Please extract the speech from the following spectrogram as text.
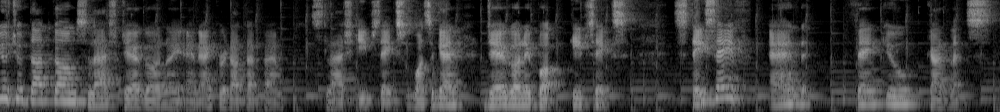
youtube.com slash jagonoy, and anchor.fm slash keepsakes. Once again, jagonoy po, keepsakes. Stay safe and thank you. God bless.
